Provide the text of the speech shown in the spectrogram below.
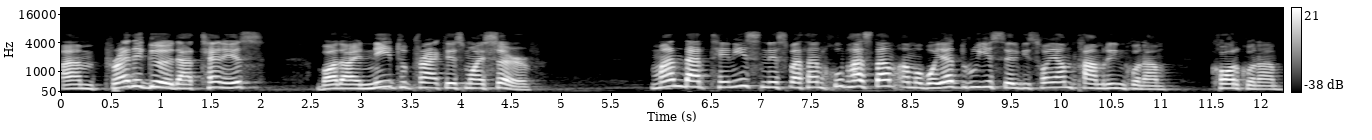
I'm pretty good at tennis but I need to practice my serve من در تنیس نسبتا خوب هستم اما باید روی سرویس هایم تمرین کنم کار کنم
